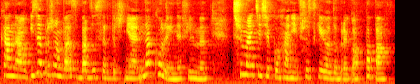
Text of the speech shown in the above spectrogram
kanał i zapraszam Was bardzo serdecznie na kolejne filmy. Trzymajcie się kochani, wszystkiego dobrego. Pa pa!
